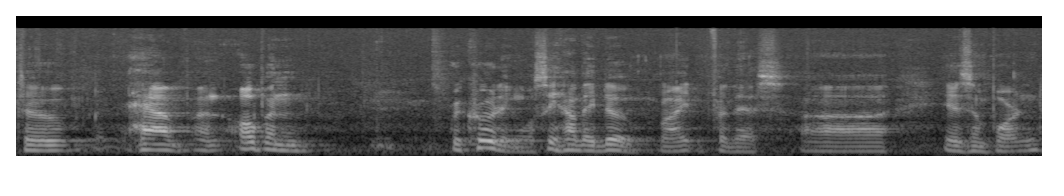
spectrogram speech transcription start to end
to have an open recruiting, we'll see how they do, right, for this, uh, is important.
